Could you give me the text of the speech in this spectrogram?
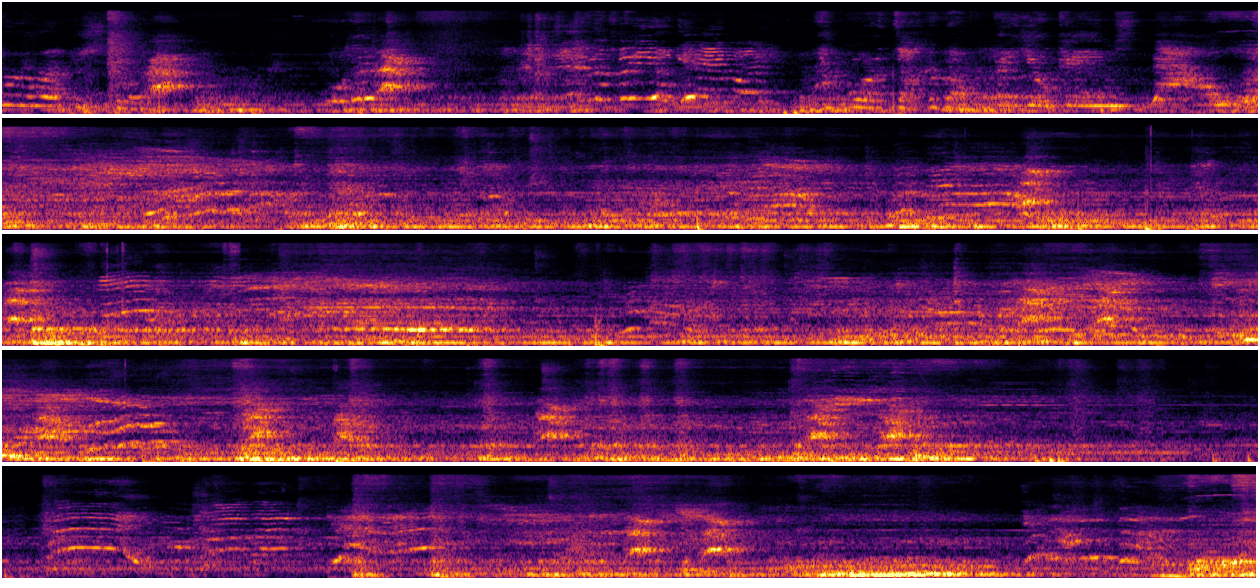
In the video game, I... You want to talk about video games now? Yeah.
